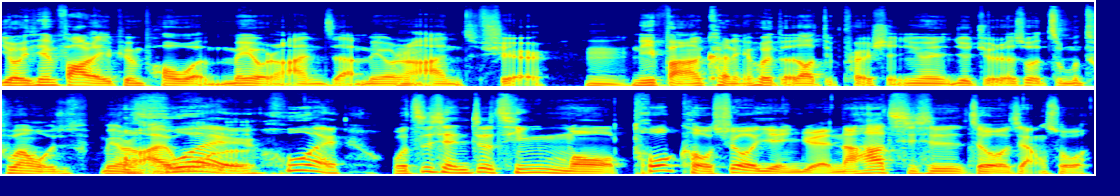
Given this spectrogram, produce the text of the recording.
有一天发了一篇 po 文，没有人按赞，没有人按 share，嗯，你反而可能会得到 depression，因为你就觉得说，怎么突然我就没有人爱我？会会，我之前就听某脱口秀演员，然后他其实就有讲说。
